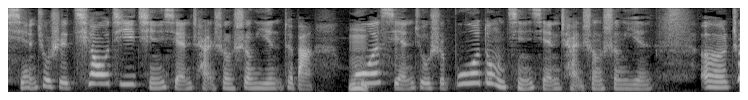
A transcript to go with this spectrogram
弦就是敲击琴弦产生声音，对吧？拨弦就是拨动琴弦产生声音。呃，这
